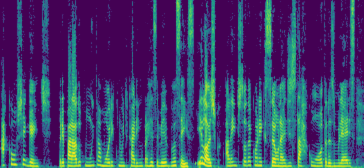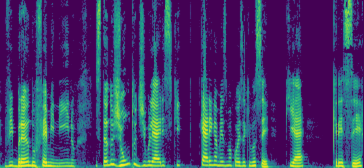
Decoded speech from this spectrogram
aconchegante, preparado com muito amor e com muito carinho para receber vocês. E lógico, além de toda a conexão, né, de estar com outras mulheres, vibrando o feminino, estando junto de mulheres que querem a mesma coisa que você, que é crescer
